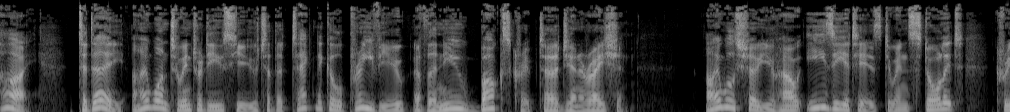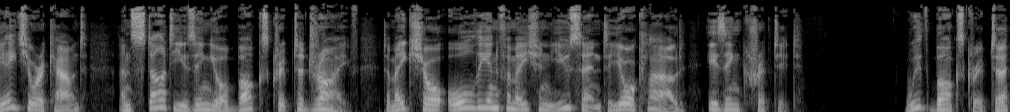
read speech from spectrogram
Hi, today I want to introduce you to the technical preview of the new Boxcryptor generation. I will show you how easy it is to install it, create your account, and start using your Boxcryptor drive to make sure all the information you send to your cloud is encrypted. With Boxcryptor,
